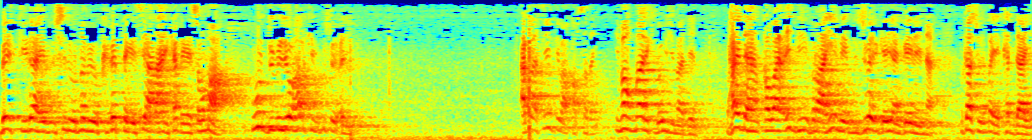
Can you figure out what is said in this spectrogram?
beytka ilaahay buu siduu nabigu kaga tegey si aan ahayn ka dhigay soo maaha. Wuu dumiye oo halkiibu ku soo celiyey. Cabaasiyiintii baa qabsaday. Imaamu malik bay u yimaadeen. Waxay dhaheen qawaaciddii ibraahim ee ibnu zubayr geeyaan geynaynaa markaasuu yihi maya ka daaya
